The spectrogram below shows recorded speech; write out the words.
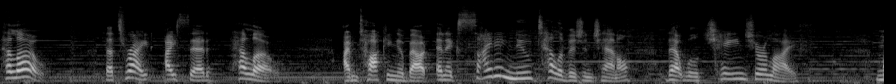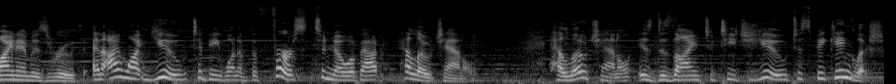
Hello. That's right, I said hello. I'm talking about an exciting new television channel that will change your life. My name is Ruth, and I want you to be one of the first to know about Hello Channel. Hello Channel is designed to teach you to speak English.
